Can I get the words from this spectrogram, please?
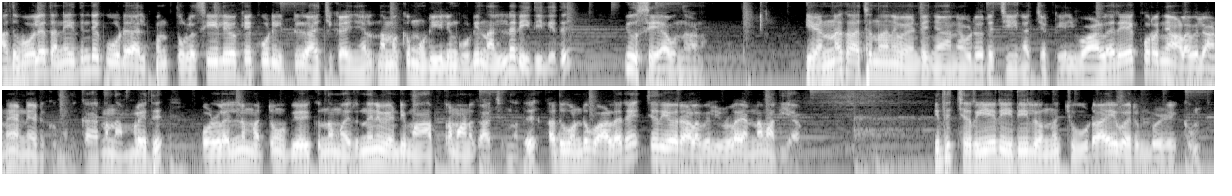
അതുപോലെ തന്നെ ഇതിന്റെ കൂടെ അല്പം തുളസിയിലയൊക്കെ കൂടി ഇട്ട് കാച്ചി കഴിഞ്ഞാൽ നമുക്ക് മുടിയിലും കൂടി നല്ല രീതിയിൽ ഇത് യൂസ് ചെയ്യാവുന്നതാണ്. എണ്ണ കാച്ചുന്നതിന് വേണ്ടി ഞാൻ ഇവിടെ ഒരു ചീനച്ചട്ടിയിൽ വളരെ കുറഞ്ഞ അളവിലാണ് എണ്ണ എടുക്കുന്നത്. കാരണം നമ്മളിത് പൊള്ളലിനും മറ്റും ഉപയോഗിക്കുന്ന മരുന്നിന് വേണ്ടി മാത്രമാണ് കാച്ചുന്നത്. അതുകൊണ്ട് വളരെ ചെറിയൊരളവിലുള്ള എണ്ണ മതിയാകും. ഇത് ചെറിയ രീതിയിലൊന്ന് ചൂടായി വരുമ്പോഴേക്കും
